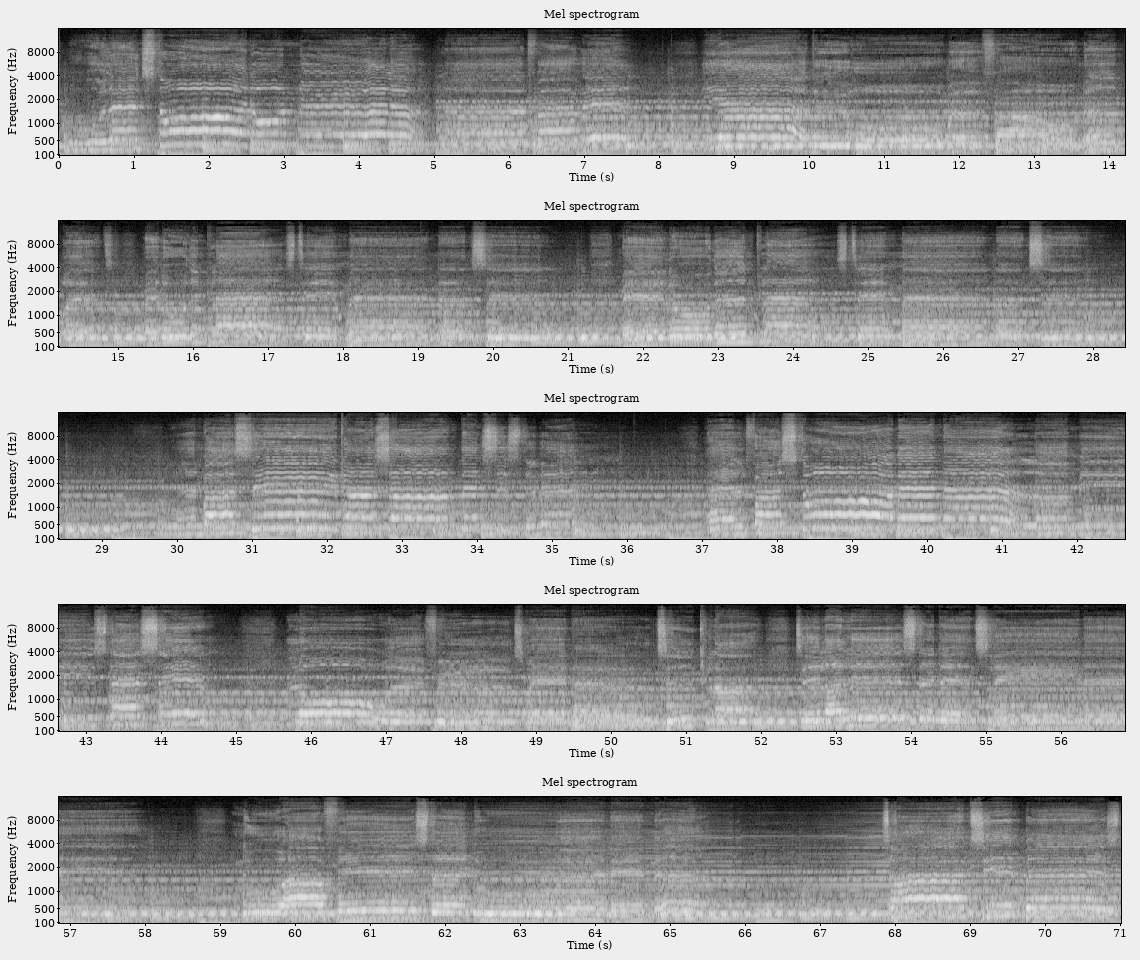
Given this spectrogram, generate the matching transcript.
Uden stort onø eller blot farvel Hjerterummet fagnet bredt Men uden plads til manden selv. Men sikker som den sidste ven, alt for stor, men allermest af sind. Blodet fyldt, men altid klar til at liste den slag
